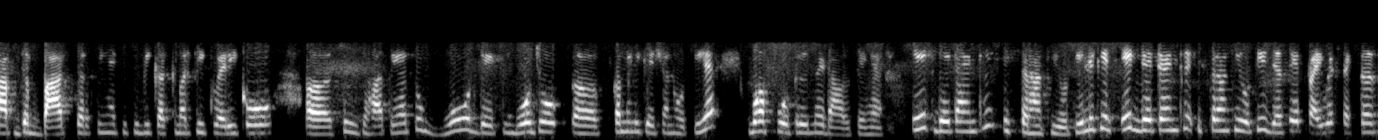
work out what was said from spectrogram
आप जब बात करते हैं किसी भी कस्टमर की क्वेरी को सुलझाते हैं तो वो डेट वो जो कम्युनिकेशन होती है वो आप पोर्टल में डालते हैं एक डेटा एंट्री इस तरह की होती है लेकिन एक डेटा एंट्री इस तरह की होती है जैसे प्राइवेट सेक्टर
